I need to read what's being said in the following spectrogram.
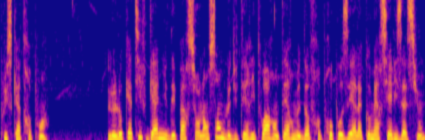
plus 4 points le locatif gagne des parts sur l'ensemble du territoire en termes d'offres proposées à la commercialisation,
